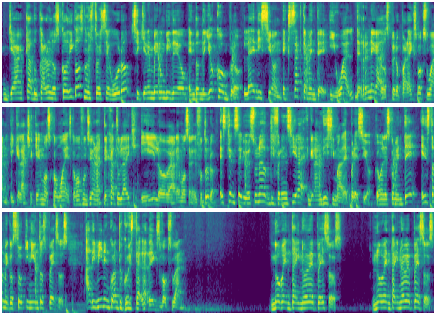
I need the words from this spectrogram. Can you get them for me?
ya caducaron los códigos, no estoy seguro. Si quieren ver un video en donde yo compro la edición exactamente igual de Renegados, pero para Xbox One y que la chequemos cómo es, cómo funciona, deja tu like y lo haremos en el futuro. Es que en serio, es una diferencia grandísima de precio. Como les comenté, esta me costó 500 pesos. Adivinen cuánto cuesta la de Xbox One. 99 pesos. 99 pesos.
